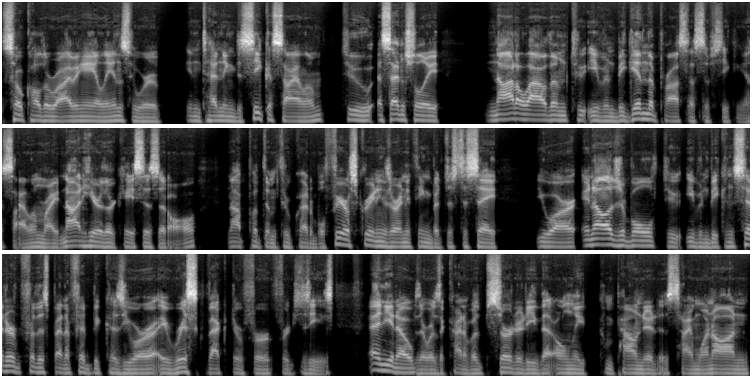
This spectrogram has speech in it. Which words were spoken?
so called arriving aliens who were intending to seek asylum, to essentially not allow them to even begin the process of seeking asylum, right? Not hear their cases at all, not put them through credible fear screenings or anything, but just to say, you are ineligible to even be considered for this benefit because you are a risk vector for, for disease. And, you know, there was a kind of absurdity that only compounded as time went on.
